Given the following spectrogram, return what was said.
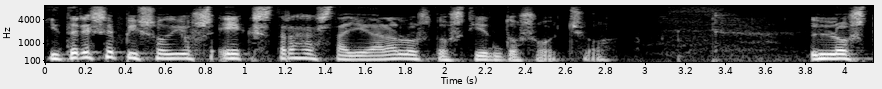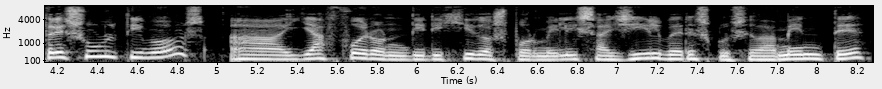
y tres episodios extras hasta llegar a los 208. Los tres últimos ah, ya fueron dirigidos por Melissa Gilbert exclusivamente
